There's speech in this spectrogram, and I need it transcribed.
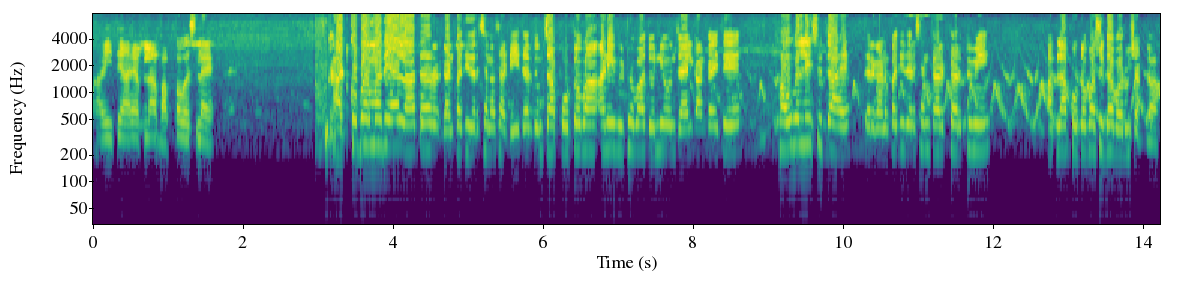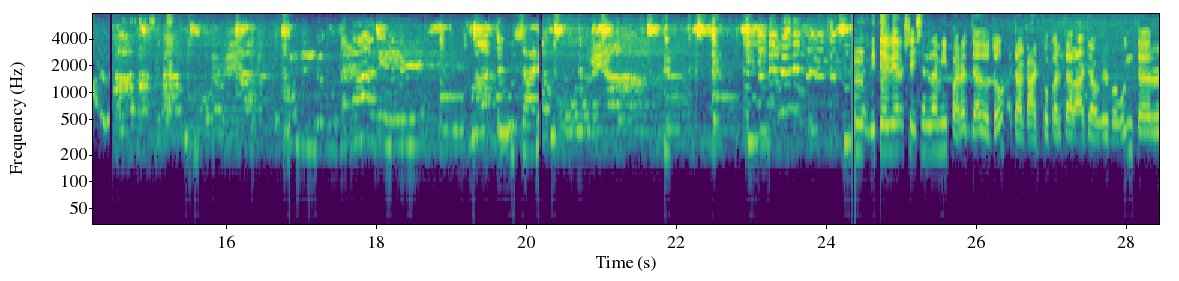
आणि इथे आहे आपला बाप्पा बसलाय. घाटकोपरमध्ये याल ना तर गणपती दर्शनासाठी तर तुमचा पोटोबा आणि विठोबा दोन्ही होऊन जाईल. कारण का इथे खाऊगल्ली सुद्धा आहे. तर गणपती दर्शन कर कर तुम्ही. आपला पोटोबा सुद्धा भरू शकता. विद्याविहार स्टेशनला मी परत जात होतो. आता घाटकोपरचा राजा वगैरे बघून तर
